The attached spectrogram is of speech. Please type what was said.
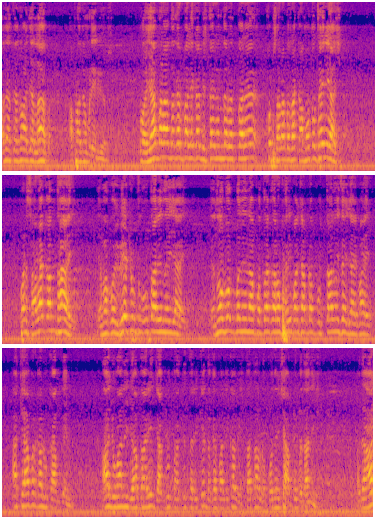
અને તેનો આજે લાભ આપણાને મળી રહ્યો છે. તો અહીંયા પણ આ નગરપાલિકા વિસ્તારની અંદર અત્યારે ખૂબ સારા બધા કામો તો થઈ રહ્યા છે. પણ સારા કામ થાય, એમાં કોઈ ઉત- ઉતારી નહીં જાય. એનો ભોગ બનીને પત્રકારો ફરી પાછા આપણે પૂછતા નહીં થઈ જાય. ભાઈ, આ કયા પ્રકારનું કામ કર્યું? આ જોવાની જવાબદારી જાગૃત નાગરિક તરીકે નગરપાલિકા વિસ્તારના લોકોની છે, આપણી બધાની છે. અને આ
